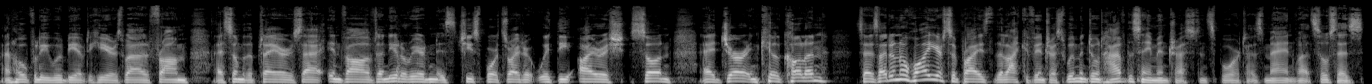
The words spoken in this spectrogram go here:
and hopefully we'll be able to hear as well from uh, some of the players uh, involved. And Neil O'Riordan is chief sports writer with the Irish Sun. Uh, Ger in Kilcullen says, I don't know why you're surprised at the lack of interest. Women don't have the same interest in sport as men. Well, so says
